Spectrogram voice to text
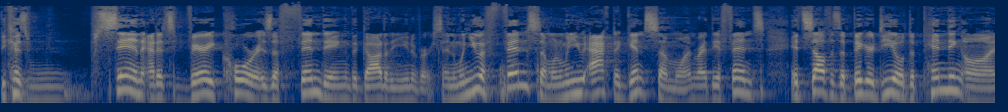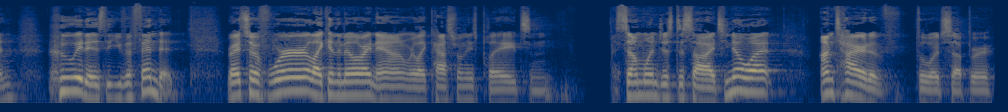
Because sin at its very core is offending the God of the universe. And when you offend someone, when you act against someone, right, the offense itself is a bigger deal depending on who it is that you've offended. Right? So if we're like in the middle right now and we're like passing on these plates and someone just decides, you know what? I'm tired of the Lord's Supper.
